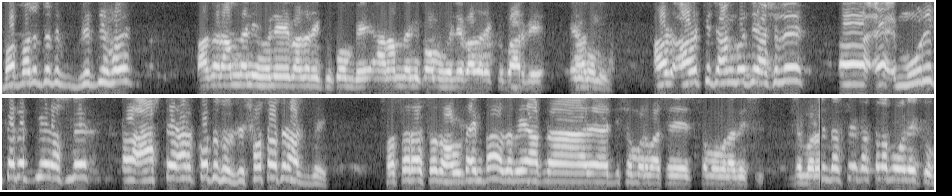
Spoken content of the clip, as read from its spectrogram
বাজার যদি বৃদ্ধি হয় বাজার আমদানি হলে বাজার একটু কমবে আর আমদানি কম হলে বাজার একটু বাড়বে এরকমই। আচ্ছা। আর আর কি জানব যে আসলে মুড়ি কাটা পেঁয়াজ আসলে আসতে আর কত দূর যে সচরাচর আসবে। সচরাচর অল টাইম পাওয়া যাবে আপনার ডিসেম্বর মাসে সম্ভাবনা বেশি। ডিসেম্বর আসসালামু আলাইকুম।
